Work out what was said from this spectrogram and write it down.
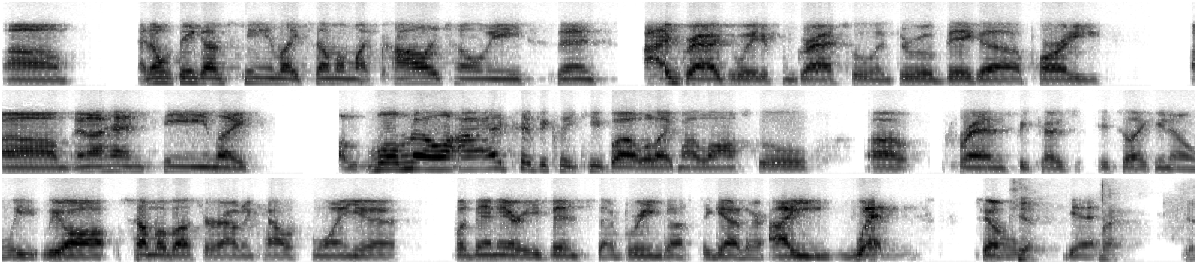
Um, I don't think I've seen like some of my college homies since I graduated from grad school and threw a big uh, party. Um, and I hadn't seen like, a, well, no, I, typically keep up with like my law school uh, friends because it's like, you know, we, we all, some of us are out in California, but then there are events that bring us together, i.e. weddings. So yeah, yeah. Right. Yeah.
